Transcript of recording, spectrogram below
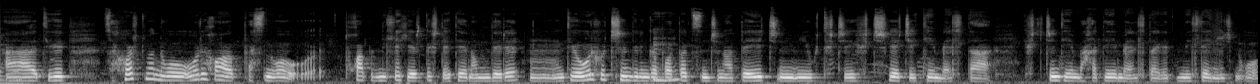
Аа тэгээд зохиолч маань нөгөө өөрийнхөө бас нөгөө тухай нэлээх ярьдаг штэ тий ном дээрээ. Тэгээ өөрийнхөө жишээн дээр ингээд бодоодсэн чинь одоо ээж нь юу гэдэг чи ихчгээ чи тийм байл та. Ихч чинь тийм байхад ийм байл та гэд нэлээ ингэж нөгөө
